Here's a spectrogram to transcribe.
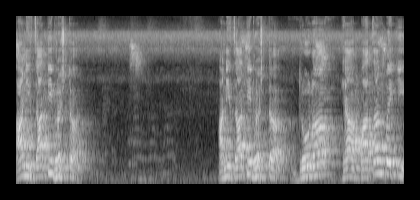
आणि जातीभ्रष्ट. आणि जातीभ्रष्ट द्रोण ह्या पाचांपैकी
